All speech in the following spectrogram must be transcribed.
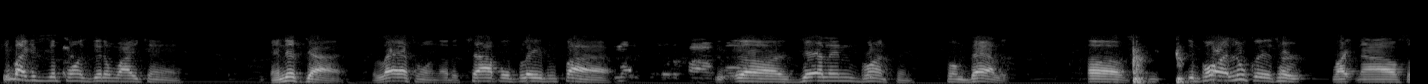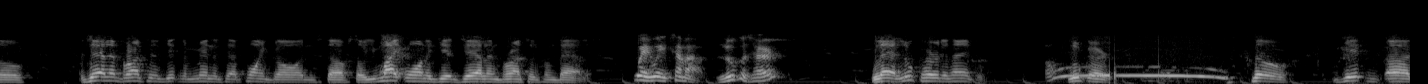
he might get some points, get him while he can. And this guy, the last one of the Chapo Blazing Five, uh, Jalen Brunson from Dallas. Uh, your boy Luka is hurt right now, so Jalen Brunson getting the minutes at point guard and stuff. So you might want to get Jalen Brunson from Dallas. Wait, wait, time out. Luka's hurt? Lad Luka hurt his ankle. Oh. Luka hurt. So get uh,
